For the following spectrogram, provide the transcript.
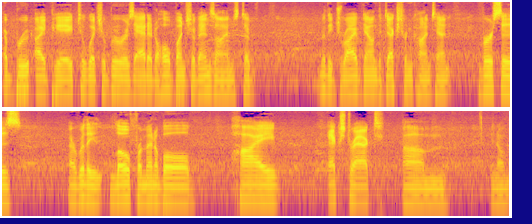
a brut IPA to which a brewer has added a whole bunch of enzymes to really drive down the dextrin content versus a really low fermentable, high extract, um, you know,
